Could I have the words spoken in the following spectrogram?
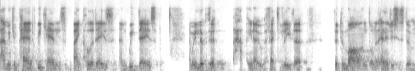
and we compared weekends, bank holidays, and weekdays, and we looked at, you know, effectively the, the demand on an energy system,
